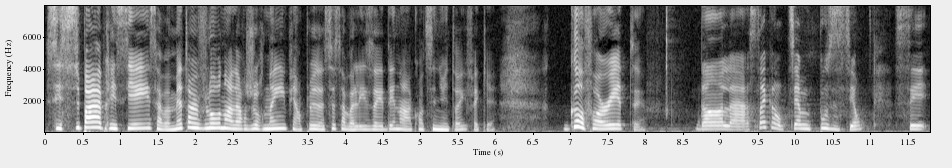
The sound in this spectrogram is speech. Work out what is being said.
c'est super apprécié, ça va mettre un velours dans leur journée, puis en plus de ça, ça va les aider dans la continuité. Fait que, go for it! Dans la cinquantième position, c'est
